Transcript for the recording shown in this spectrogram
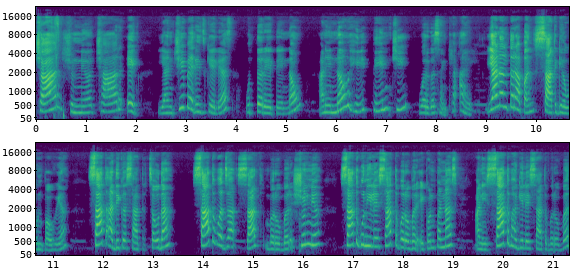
चार शून्य चार एक यांची बेरीज केल्यास उत्तर येते नऊ आणि नऊ ही तीनची वर्गसंख्या आहे. यानंतर आपण सात घेऊन पाहूया. सात अधिक सात चौदा. सात वजा सात बरोबर शून्य. सात गुणिले सात बरोबर एकोणपन्नास आणि सात भागिले सात बरोबर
